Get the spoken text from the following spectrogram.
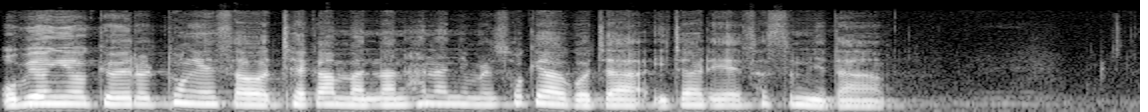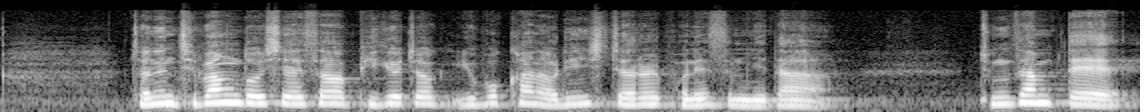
오병이어 교회를 통해서 제가 만난 하나님을 소개하고자 이 자리에 섰습니다. 저는 지방 도시에서 비교적 유복한 어린 시절을 보냈습니다. 중3 때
